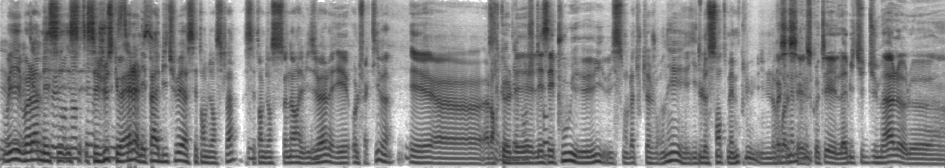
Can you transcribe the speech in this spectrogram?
de- oui, voilà, mais c'est- juste qu'elle, elle n'est pas habituée à cette ambiance-là, cette Mm. ambiance sonore et visuelle et olfactive. Et euh, Ça alors que les époux, ils, ils sont là toute la journée et ils le sentent même plus, ils le Ouais, voient ça même c'est plus. ce côté l'habitude du mal, le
